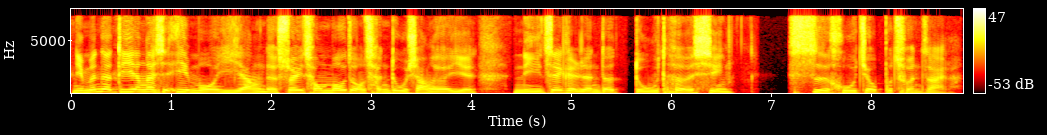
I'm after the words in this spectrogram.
你们的 DNA 是一模一样的，所以从某种程度上而言，你这个人的独特性似乎就不存在了。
